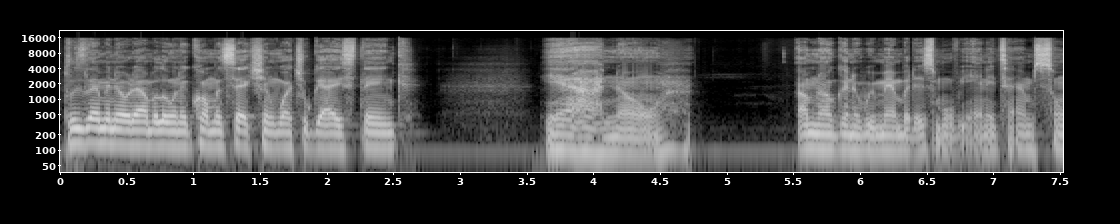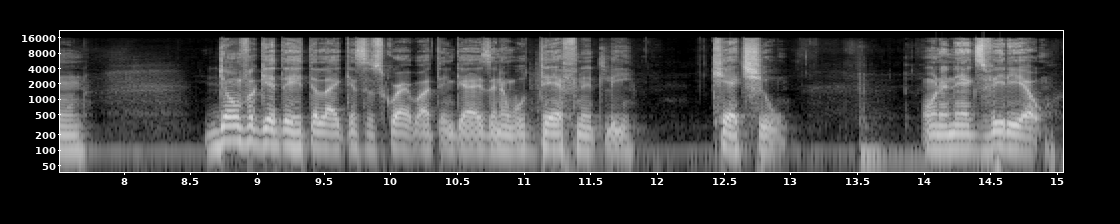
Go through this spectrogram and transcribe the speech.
please let me know down below in the comment section what you guys think. Yeah, I know. I'm not gonna remember this movie anytime soon. Don't forget to hit the like and subscribe button, guys, and I will definitely catch you on the next video.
